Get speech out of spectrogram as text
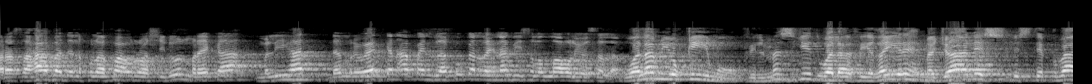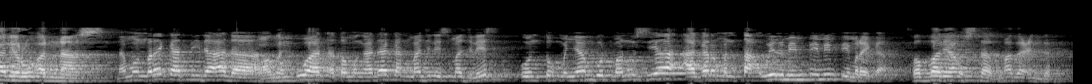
para sahabat dan khulafaur rasyidun mereka melihat dan meriwayatkan apa yang dilakukan oleh Nabi sallallahu alaihi wasallam. Walam yuqimu fil masjid wala fi ghairihi majalis liistiqbal ru'an nas. Namun mereka tidak ada Allah. membuat atau mengadakan majlis-majlis untuk menyambut manusia agar mentakwil mimpi-mimpi mereka. Fadhal ya ustaz, ماذا عندك?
